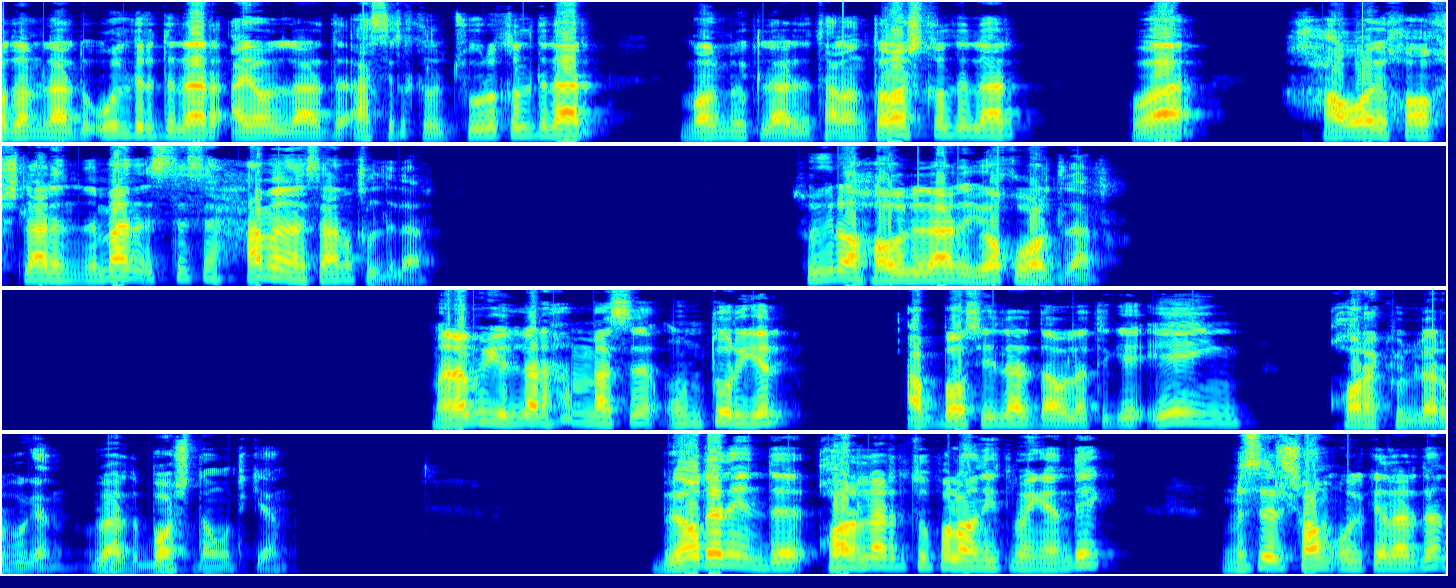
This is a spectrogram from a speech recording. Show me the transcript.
odamlarni o'ldirdilar ayollarni asir qilib cho'ri qildilar mol mulklarni talon taroj qildilar va havoyi xohishlari nimani istasa hamma narsani qildilar. So'ngra hovlilarni yoqib yubordilar. Mana bu yillar hammasi o'n to'rt yil abbosiylar davlatiga eng qora kunlar bo'lgan ularni boshidan o'tgan. Bu yoqdan endi qoralarni to'poloni yetmagandek misr shom o'lkalaridan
